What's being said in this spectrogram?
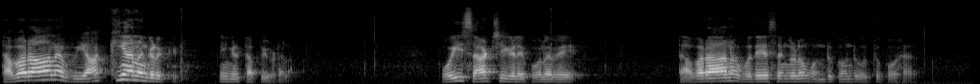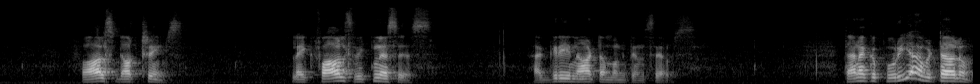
தவறான வியாக்கியானங்களுக்கு நீங்கள் தப்பிவிடலாம். பொய் சாட்சிகளைப் போலவே தவறான உபதேசங்களும் ஒன்றுக்கொண்டு ஒத்துப்போகாது. False doctrines like false witnesses agree not among themselves தனக்கு புரியாவிட்டாலும்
